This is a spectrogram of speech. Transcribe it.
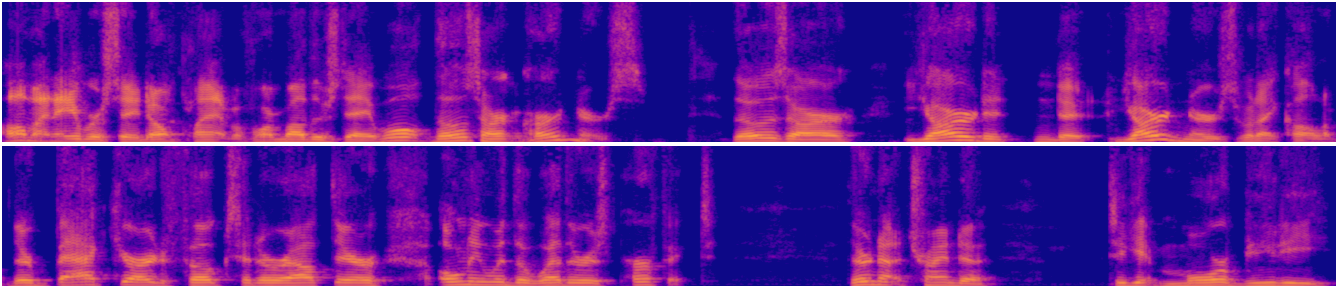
all my neighbors say don't plant before Mother's Day. Well, those aren't gardeners. Those are yard gardeners, what I call them. They're backyard folks that are out there only when the weather is perfect. They're not trying to to get more beauty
